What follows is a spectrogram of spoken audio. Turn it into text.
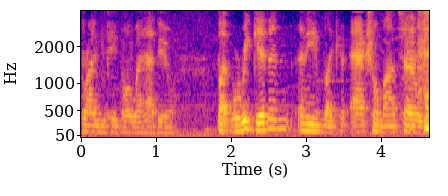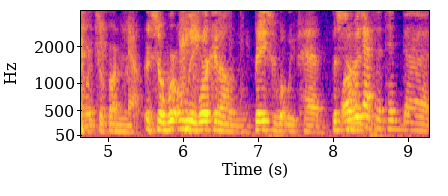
bribing people or what have you. But were we given any like actual monetary rewards so far? No. So we're only working on basically what we've had. Besides, Well, we got the ten, uh,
